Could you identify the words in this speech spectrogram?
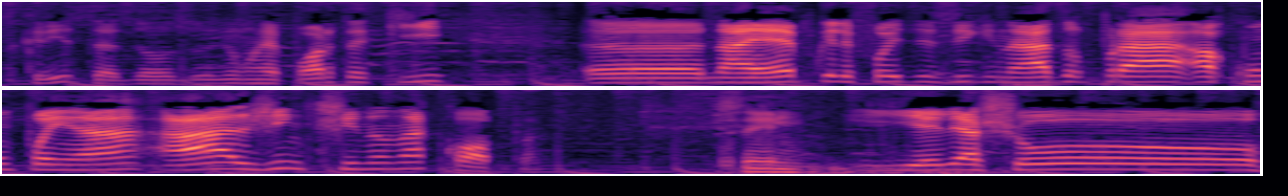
escrita do- do- de um repórter que ah, na época ele foi designado para acompanhar a Argentina na Copa. Sim. E ele achou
